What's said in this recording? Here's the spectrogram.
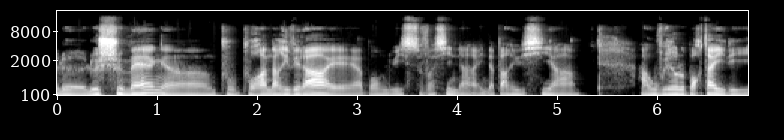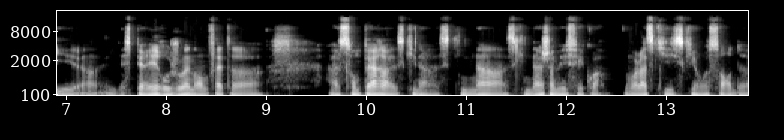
le, chemin euh, pour, pour, en arriver là. Et euh, bon, lui, cette fois-ci, il n'a pas réussi à, à, ouvrir le portail. Il, euh, espérait rejoindre en fait son père, ce qu'il n'a n'a jamais fait. Quoi. Voilà ce qui, ce qui ressort de,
